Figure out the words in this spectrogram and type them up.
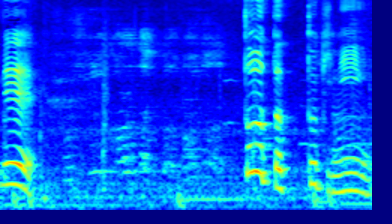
で通った時に、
